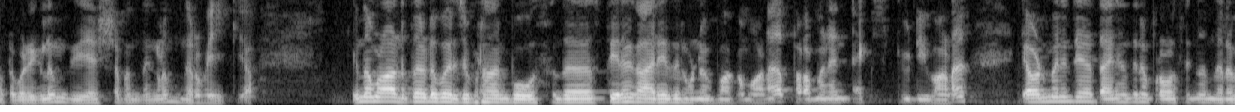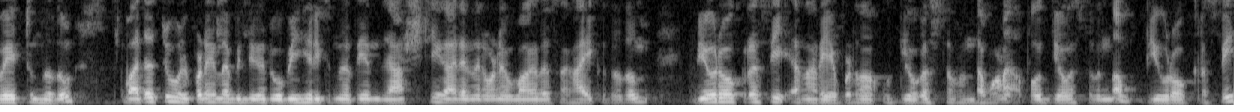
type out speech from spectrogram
നടപടികളും വിദേശ ബന്ധങ്ങളും നിർവഹിക്കുക നമ്മൾ അടുത്തായിട്ട് പരിചയപ്പെടാൻ പോകുന്നത് സ്ഥിര കാര്യനിർവഹണ വിഭാഗമാണ് പെർമനന്റ് എക്സിക്യൂട്ടീവ് ആണ്. ഗവൺമെന്റിന്റെ ദൈനംദിന പ്രവർത്തനങ്ങൾ നിറവേറ്റുന്നതും ബജറ്റ് ഉൾപ്പെടെയുള്ള ബില്ലുകൾ രൂപീകരിക്കുന്നതിനും രാഷ്ട്രീയ കാര്യനിർവഹണ വിഭാഗത്തെ സഹായിക്കുന്നതും ബ്യൂറോക്രസി എന്നറിയപ്പെടുന്ന ഉദ്യോഗസ്ഥ ബന്ധമാണ് അപ്പോൾ ഉദ്യോഗസ്ഥ ബന്ധം ബ്യൂറോക്രസി.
